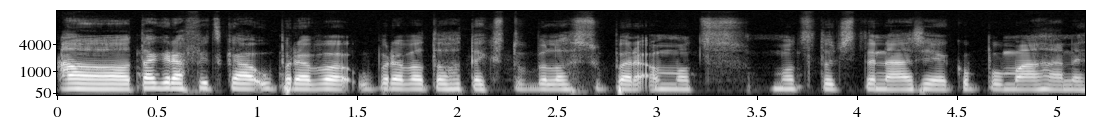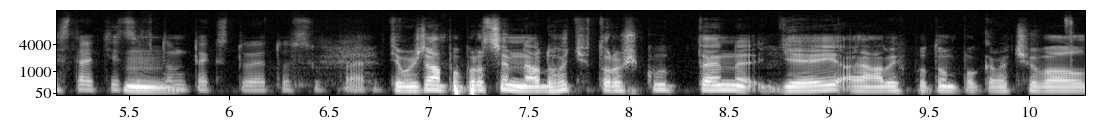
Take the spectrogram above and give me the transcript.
a ta grafická úprava, úprava toho textu byla super a moc, moc to čtenáři jako pomáhá nestratit se hmm. v tom textu, je to super. Tě možná poprosím nadhoď trošku ten děj a já bych potom pokračoval.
